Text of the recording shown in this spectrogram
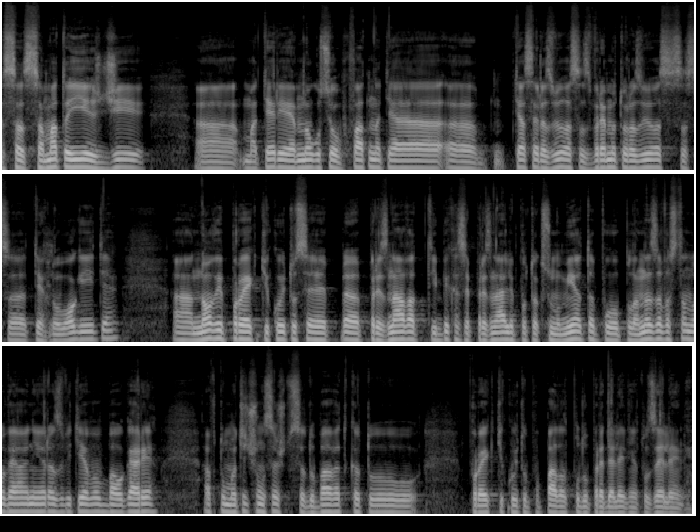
С самата ESG материя е много всеобхватна, тя, тя се развива с времето, развива се с технологиите нови проекти, които се признават и биха се признали по таксономията, по плана за възстановяване и развитие в България, автоматично също се добавят като проекти, които попадат под определението зелени.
